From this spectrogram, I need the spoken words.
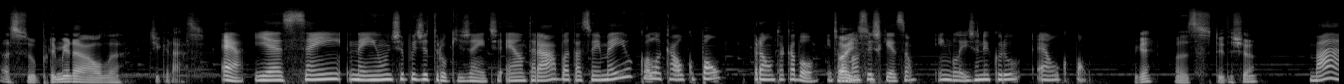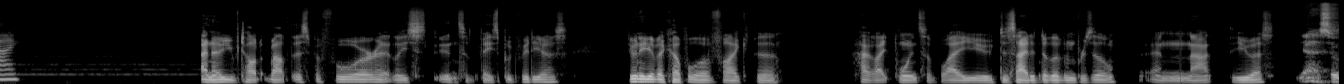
a sua primeira aula de graça. É, e é sem nenhum tipo de truque, gente. É entrar, botar seu e-mail, colocar o cupom, pronto, acabou. Então Só não isso. se esqueçam, inglês Unicru é o cupom. Okay, let's do the show. Bye! I know you've talked about this before, at least in some Facebook videos. Do you want to give a couple of like the highlight points of why you decided to live in Brazil and not the US? Yeah, so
